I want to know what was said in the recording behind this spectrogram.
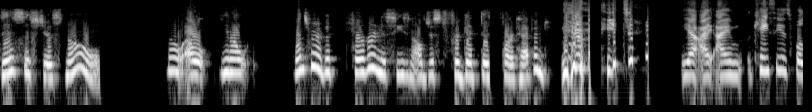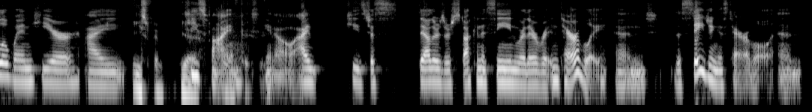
This is just no, no. I'll you know, once we're a bit further in the season, I'll just forget this part happened. yeah, I, I'm KC is full of wind here. I He's fin- yeah. he's fine. You know, I he's just the others are stuck in a scene where they're written terribly and the staging is terrible and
